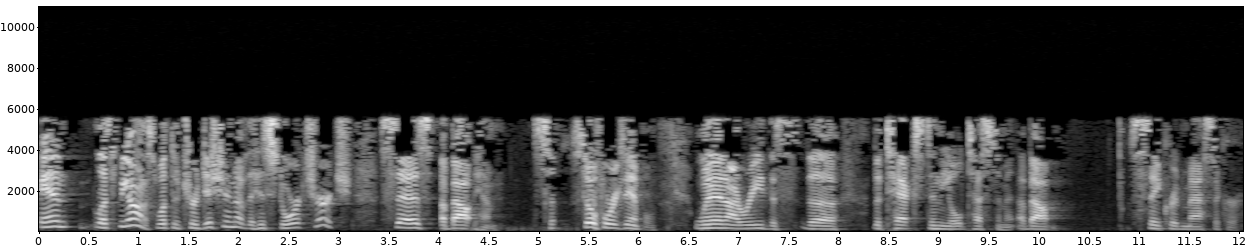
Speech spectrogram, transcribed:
and let's be honest, what the tradition of the historic church says about Him. So, so, for example, when I read the, the, the text in the Old Testament about sacred massacre,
